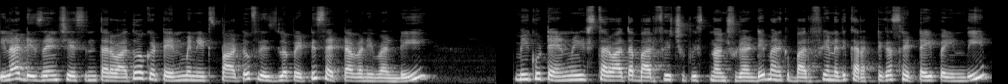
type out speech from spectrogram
ఇలా డిజైన్ చేసిన తర్వాత ఒక టెన్ మినిట్స్ పాటు ఫ్రిడ్జ్లో పెట్టి సెట్ అవ్వనివ్వండి. మీకు టెన్ మినిట్స్ తర్వాత బర్ఫీ చూపిస్తున్నాను చూడండి. మనకి బర్ఫీ అనేది కరెక్ట్గా సెట్ అయిపోయింది.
